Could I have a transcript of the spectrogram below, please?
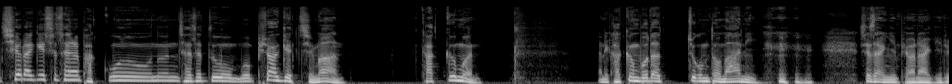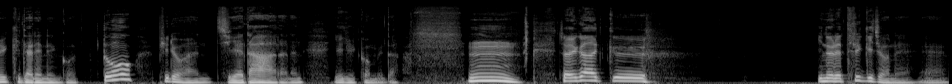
치열하게 세상을 바꾸는 자세도 뭐 필요하겠지만, 가끔은 아니 가끔보다 조금 더 많이 세상이 변하기를 기다리는 것도 필요한 지혜다라는 얘기일 겁니다. 음, 저희가 그 이 노래 틀기 전에 예,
